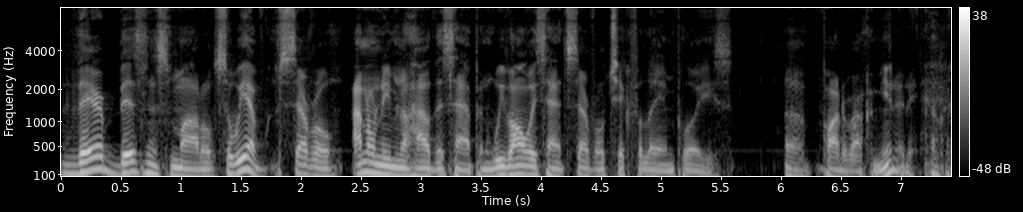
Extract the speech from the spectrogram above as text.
their business model. So we have several. I don't even know how this happened. We've always had several Chick Fil A employees uh, part of our community. Okay.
